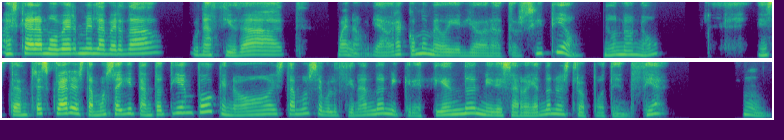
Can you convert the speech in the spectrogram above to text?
Es que ahora moverme, la verdad, una ciudad. Bueno, ¿y ahora cómo me voy a ir yo ahora a otro sitio? No, no, no. Entonces, claro, estamos allí tanto tiempo que no estamos evolucionando, ni creciendo, ni desarrollando nuestro potencial. Hmm.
